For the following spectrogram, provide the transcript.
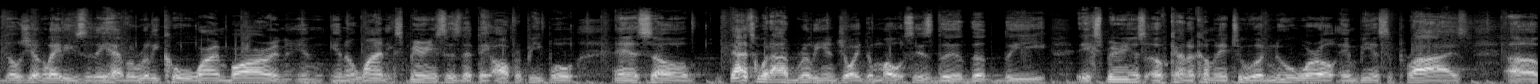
those young ladies they have a really cool wine bar and, and you know wine experiences that they offer people, and so that's what I really enjoyed the most is the the, the experience of kind of coming into a new world and being surprised. Uh,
